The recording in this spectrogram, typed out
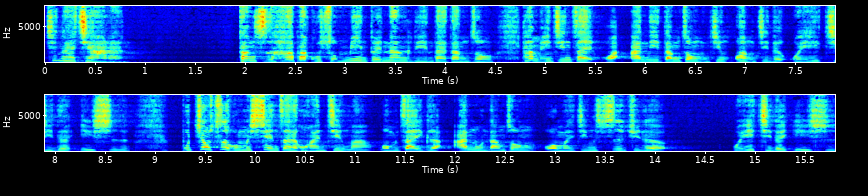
亲爱的家人，当时哈巴谷所面对那个年代当中，他们已经在安安利当中已经忘记了危机的意识，不就是我们现在的环境吗？我们在一个安稳当中，我们已经失去了危机的意识。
